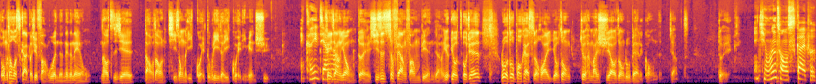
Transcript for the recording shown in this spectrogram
我们透过 Skype 去访问的那个内容，然后直接导到其中的一轨独立的一轨里面去。可以这样，可以这样用，对，其实是非常方便。这样有有，我觉得如果做 Podcast 的话，有这种就还蛮需要这种 Loopback 的功能，这样子，对。哎请问从 Skype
